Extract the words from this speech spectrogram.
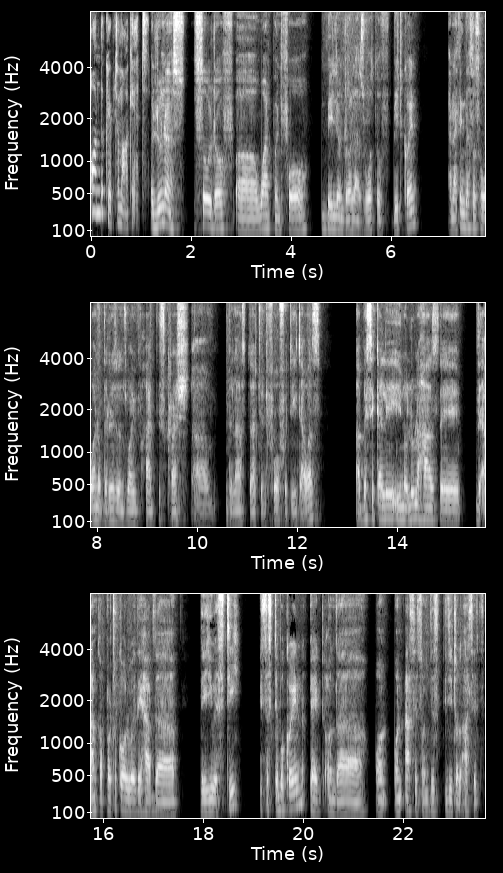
on the crypto market? Luna sold off uh, 1.4 billion dollars worth of Bitcoin, and I think that's also one of the reasons why we've had this crash um, the last uh, 24, 48 hours. Uh, basically, you know, Luna has the the Anchor protocol where they have the the UST. It's a stablecoin pegged on the on on assets on these digital assets.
